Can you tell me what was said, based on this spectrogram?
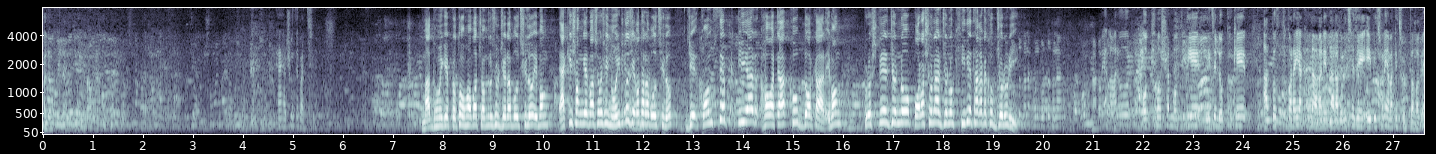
হ্যালো হ্যাঁ হ্যাঁ শুনতে পাচ্ছি। মাধ্যমিকে প্রথম হওয়া চন্দ্রচূড় যেটা বলছিল এবং একই সঙ্গের পাশাপাশি নৈরিত যে কথাটা বলছিল যে কনসেপ্ট ক্লিয়ার হওয়াটা খুব দরকার এবং প্রশ্নের জন্য পড়াশোনার জন্য খিদে থাকাটা খুব জরুরি। তবে আরও অধ্যাবসার মধ্যে দিয়ে নিজের লক্ষ্যকে আত্মস্থ করাই এখন মানে তারা বলেছে যে এই পিছনে আমাকে ছুটতে হবে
